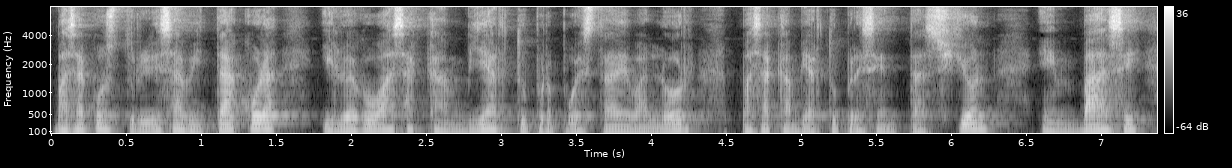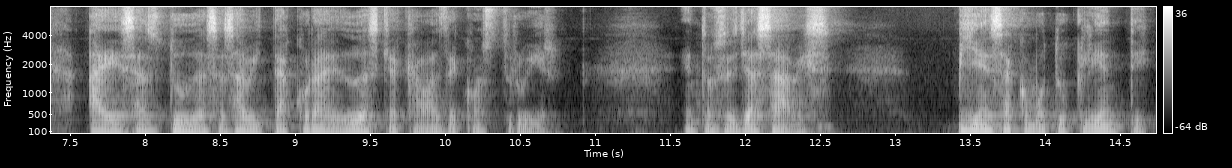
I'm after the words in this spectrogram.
Vas a construir esa bitácora y luego vas a cambiar tu propuesta de valor, vas a cambiar tu presentación en base a esas dudas, a esa bitácora de dudas que acabas de construir. Entonces ya sabes, piensa como tu cliente,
